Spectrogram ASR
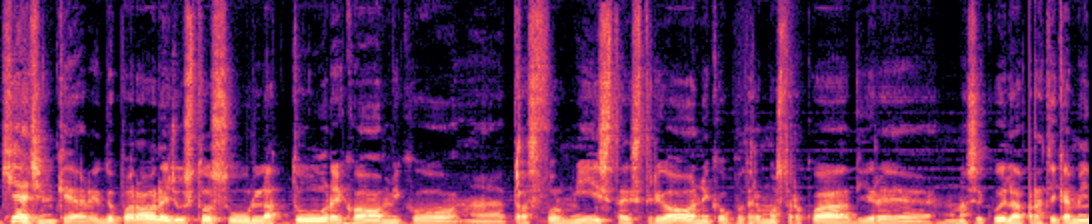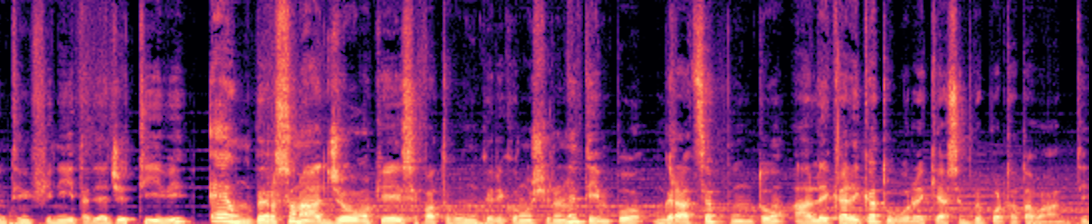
Chi è Jim Carrey? Due parole giusto sull'attore comico, eh, trasformista, istrionico, potremmo stare qua a dire una sequela praticamente infinita di aggettivi. È un personaggio che si è fatto comunque riconoscere nel tempo grazie appunto alle caricature che ha sempre portato avanti.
